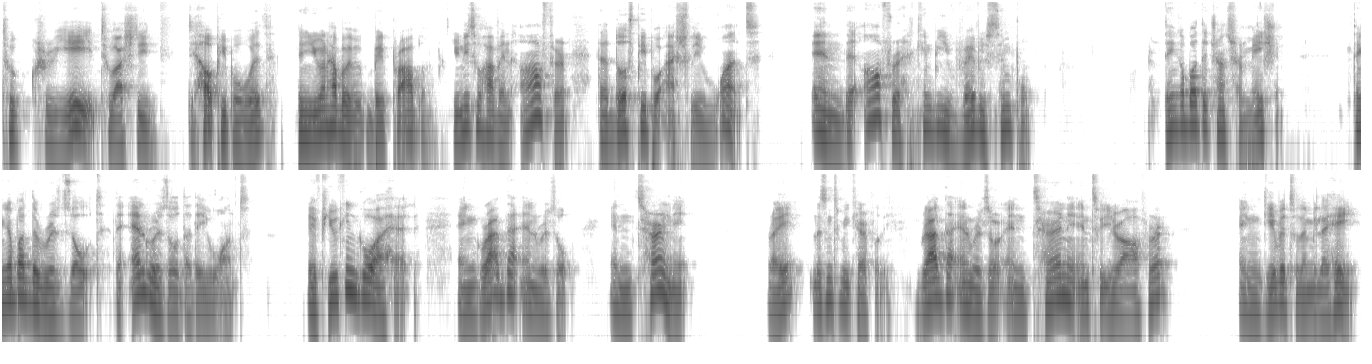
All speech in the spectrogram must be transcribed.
to create to actually help people with, then you're gonna have a big problem. You need to have an offer that those people actually want. And the offer can be very simple. Think about the transformation. Think about the result, the end result that they want. If you can go ahead and grab that end result and turn it, right? Listen to me carefully. Grab that end result and turn it into your offer and give it to them. Be like, hey,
